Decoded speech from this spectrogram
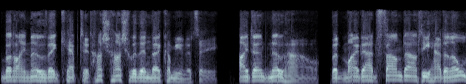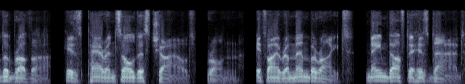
but I know they kept it hush hush within their community. I don't know how, but my dad found out he had an older brother, his parents' oldest child, Ron, if I remember right, named after his dad.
